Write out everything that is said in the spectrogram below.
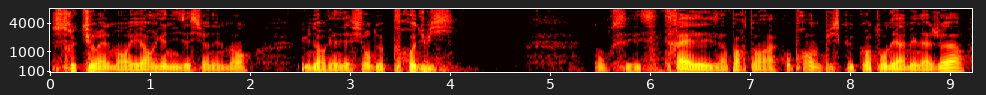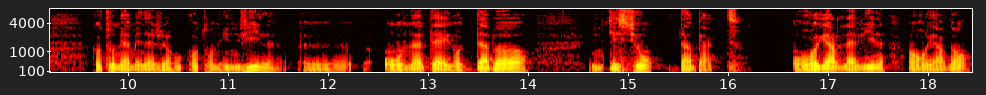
structurellement et organisationnellement une organisation de produits. Donc c'est très important à comprendre puisque quand on est aménageur, quand on est ou quand on est une ville, euh, on intègre d'abord une question d'impact. On regarde la ville en regardant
